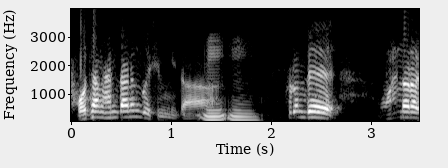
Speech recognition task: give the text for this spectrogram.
보장한다는 것입니다. 음, 음. 그런데 우리나라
